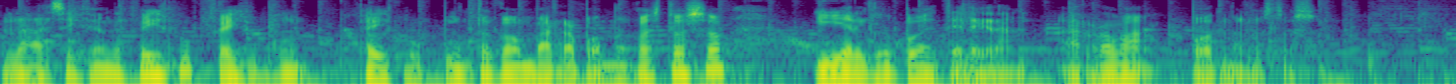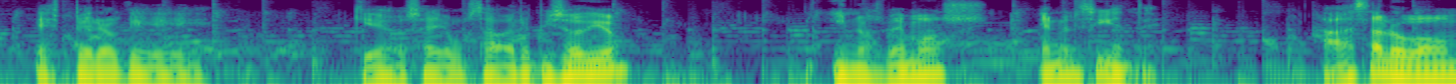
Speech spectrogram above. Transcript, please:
la sección de Facebook, facebook.com barra podnocostoso y el grupo de Telegram, arroba podnocostoso. Espero que, que os haya gustado el episodio y nos vemos en el siguiente. Hasta luego.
